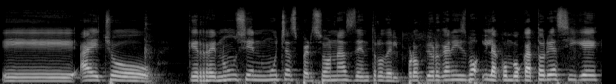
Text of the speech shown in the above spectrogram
eh, ha hecho que renuncien muchas personas dentro del propio organismo y la convocatoria sigue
